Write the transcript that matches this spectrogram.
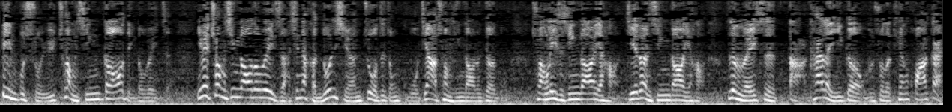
并不属于创新高的一个位置，因为创新高的位置啊，现在很多人喜欢做这种股价创新高的个股，创历史新高也好，阶段新高也好，认为是打开了一个我们说的天花盖，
